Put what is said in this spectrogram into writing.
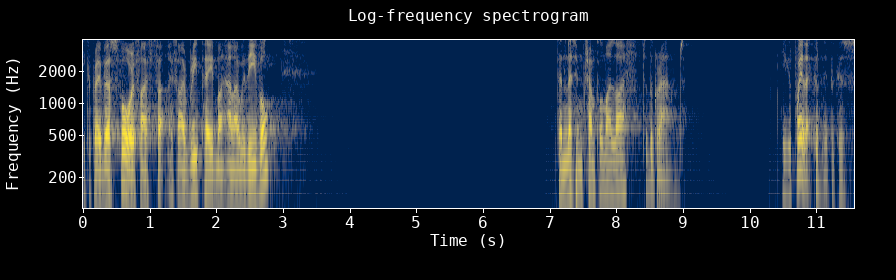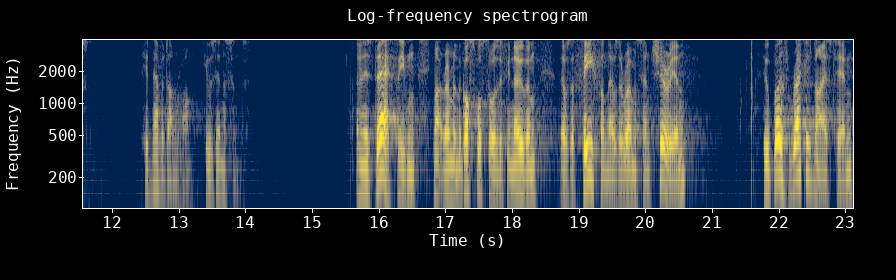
He could pray, verse 4 if, I, if I've repaid my ally with evil, then let him trample my life to the ground. He could pray that, couldn't he? Because he'd never done wrong, he was innocent. And in his death, even, you might remember in the gospel stories, if you know them, there was a thief and there was a Roman centurion who both recognized him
